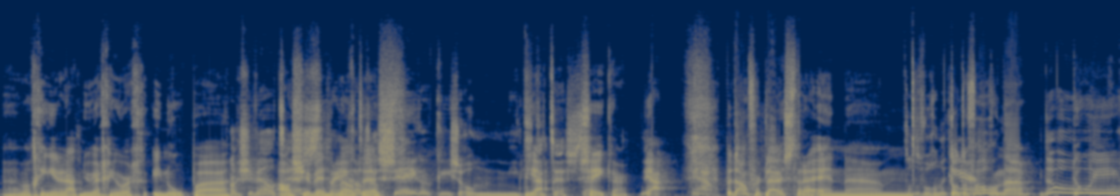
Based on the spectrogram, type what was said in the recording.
eh want ging je inderdaad nu echt heel erg in op... eh, Als je wel test, Als je wel- maar je wel kan ook zeker kiezen om niet ja, te testen. zeker. Ja. ja. Bedankt voor het luisteren en ehm, Tot de volgende keer. tot de volgende. Doei.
